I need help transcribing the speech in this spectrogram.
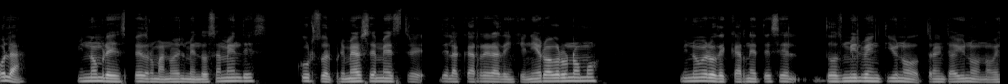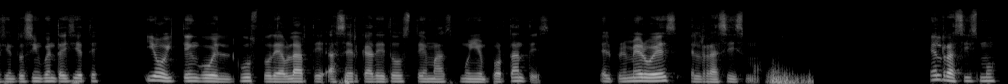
Hola, mi nombre es Pedro Manuel Mendoza Méndez, curso el primer semestre de la carrera de ingeniero agrónomo. Mi número de carnet es el 2021-31-957 y hoy tengo el gusto de hablarte acerca de dos temas muy importantes. El primero es el racismo. El racismo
